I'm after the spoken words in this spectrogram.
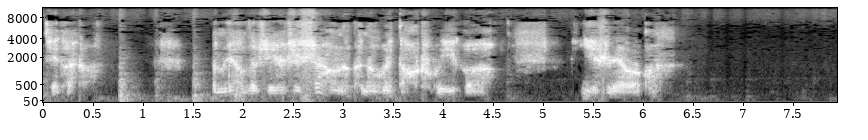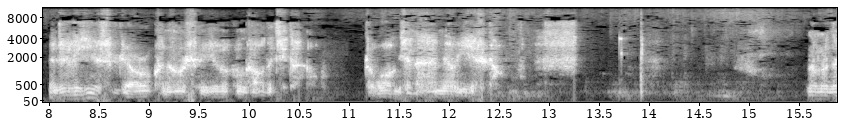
阶段了。那么量子力学之上呢，可能会导出一个意识流。那这个意识流可能是一个更高的阶段，这我们现在还没有意识到。那么在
